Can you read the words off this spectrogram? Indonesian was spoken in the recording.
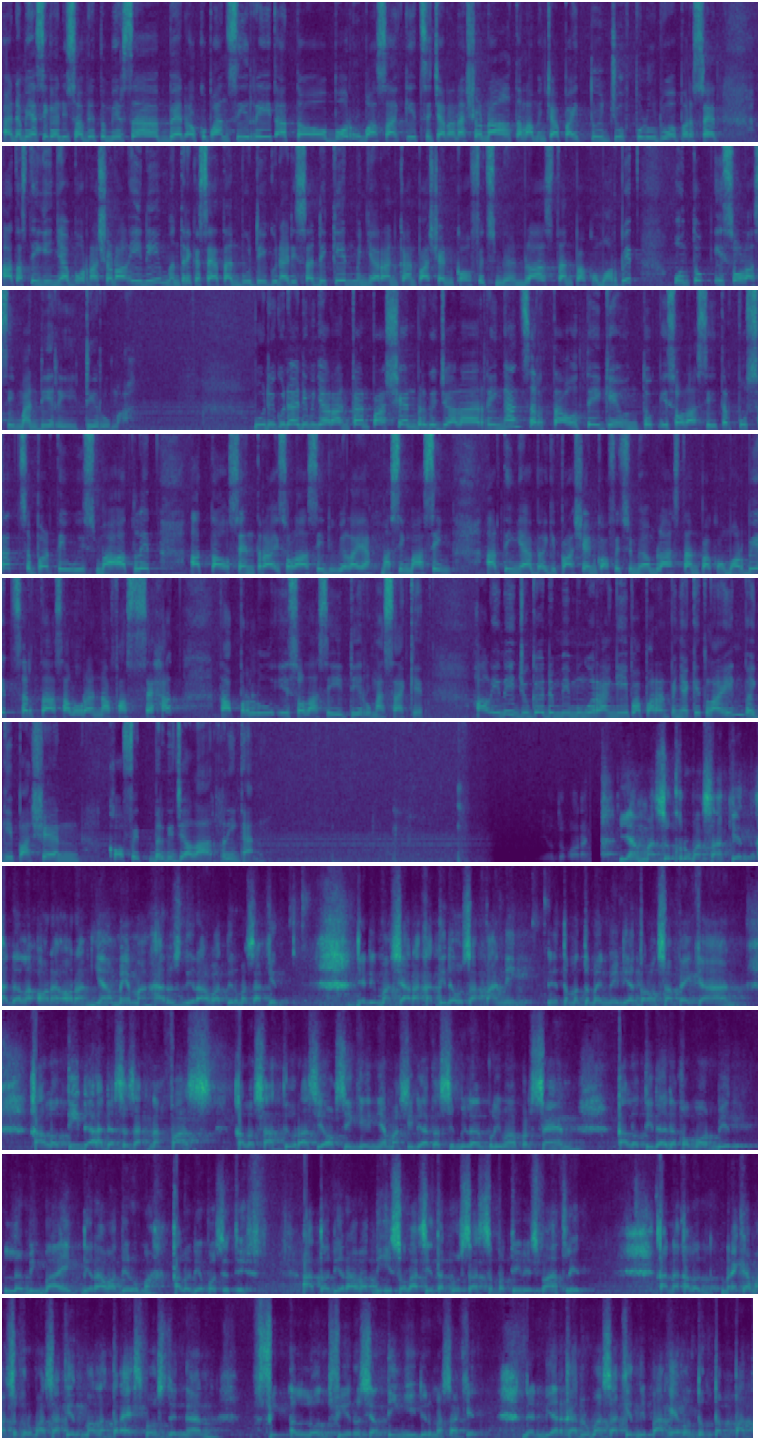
Anda menyaksikan di Update pemirsa, bed okupansi rate atau bor rumah sakit secara nasional telah mencapai 72 persen. Atas tingginya bor nasional ini, Menteri Kesehatan Budi Gunadi Sadikin menyarankan pasien COVID-19 tanpa komorbid untuk isolasi mandiri di rumah. Budi Gunadi menyarankan pasien bergejala ringan serta OTG untuk isolasi terpusat seperti Wisma Atlet atau sentra isolasi di wilayah masing-masing. Artinya bagi pasien COVID-19 tanpa komorbid serta saluran nafas sehat tak perlu isolasi di rumah sakit. Hal ini juga demi mengurangi paparan penyakit lain bagi pasien COVID bergejala ringan. Yang masuk ke rumah sakit adalah orang-orang yang memang harus dirawat di rumah sakit. Jadi masyarakat tidak usah panik. Ini teman-teman media tolong sampaikan, kalau tidak ada sesak nafas, kalau saturasi oksigennya masih di atas 95%, kalau tidak ada komorbid, lebih baik dirawat di rumah kalau dia positif. Atau dirawat di isolasi terpusat seperti Wisma Atlet. Karena kalau mereka masuk rumah sakit malah terekspos dengan load virus yang tinggi di rumah sakit. Dan biarkan rumah sakit dipakai untuk tempat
